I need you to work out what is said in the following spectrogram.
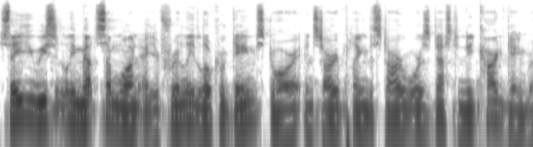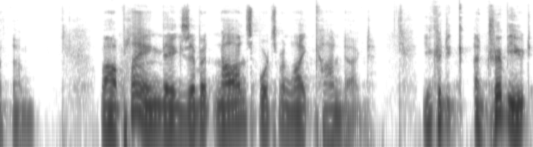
Say you recently met someone at your friendly local game store and started playing the Star Wars Destiny card game with them. While playing, they exhibit non sportsmanlike conduct. You could attribute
